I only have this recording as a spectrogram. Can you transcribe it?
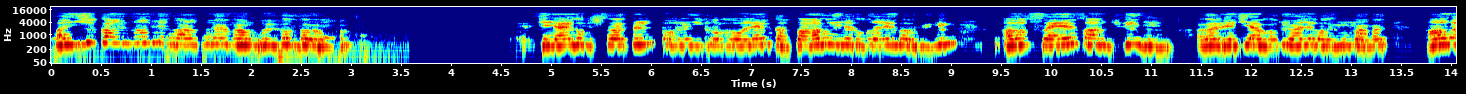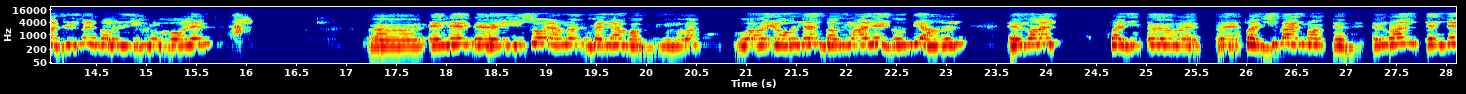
പരിശുദ്ധാത്മാവിന്റെ പ്രാർത്ഥന നാം ഉൾക്കൊള്ളണം ചിലരുടെ പുസ്തകത്തിൽ പറഞ്ഞിരിക്കുന്നത് പോലെ കർത്താവ് നിന്റെ പുത്രനെ പഠിപ്പിക്കും അവർ സ്വയം സാധിക്കുകയും ചെയ്യും അവർ എനിക്ക് അമ്പത്തിനാല് പതിമൂന്നാണ് ആ വചനത്തിൽ പറഞ്ഞിരിക്കുന്നത് പോലെ ആഹ് എന്നെ ആഹ് ഈശോയാണ് ഇതെല്ലാം പഠിപ്പിക്കുന്നത് യോഹന്നാൻ പതിനാല് ഇരുപത്തി ആറിൽ എന്നാൽ പരി- ആഹ് ആഹ് പരിശുദ്ധാത്മാ എന്നാൽ എന്റെ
